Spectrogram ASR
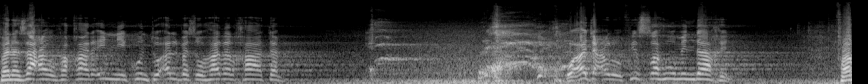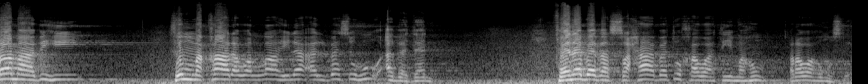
فنزعه فقال إني كنت ألبس هذا الخاتم. وأجعل فصه من داخل. فرمى به ثم قال والله لا ألبسه أبدا. فنبذ الصحابة خواتيمهم رواه مسلم.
